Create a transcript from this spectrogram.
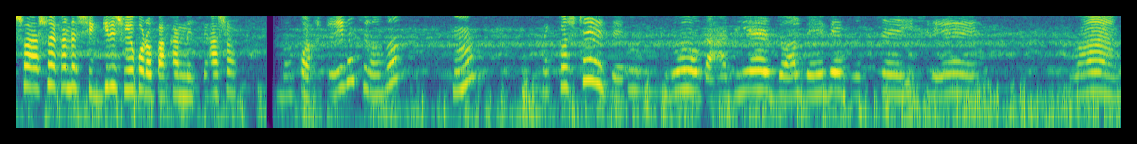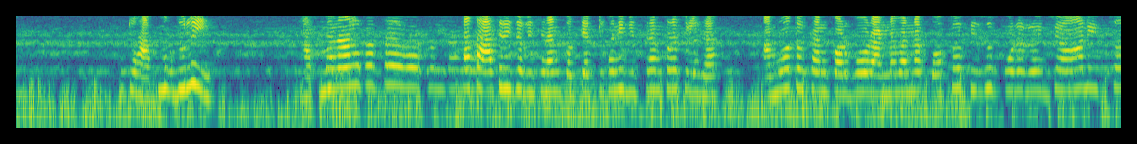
আসো আসো এখানে শিগগিরই শুয়ে পড়ো পাখার নিচে আসো। কষ্ট হয়ে গেছে বাবা। হুম? কষ্ট হয়ে গেছে? পুরো গা দিয়ে জল বেয়ে বেয়ে পড়ছে ইস রে। একটু হাত মুখ ধুলি। হাত স্নান করতে তা তাড়াতাড়ি যাবি স্নান করতে। একটুখানি বিশ্রাম করে চলে যা। আমিও তো স্নান করব রান্না বান্না কত কিছু পড়ে রয়েছে আর ইচ্ছা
